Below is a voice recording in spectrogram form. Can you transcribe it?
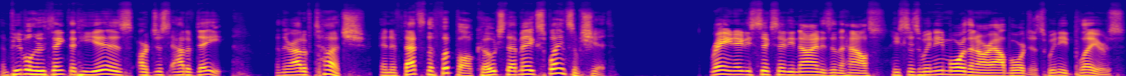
And people who think that he is are just out of date and they're out of touch. And if that's the football coach, that may explain some shit. Rain eighty six eighty nine is in the house. He says we need more than our Al Borges. We need players.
